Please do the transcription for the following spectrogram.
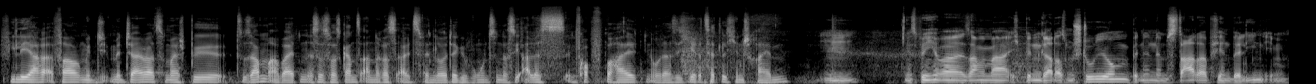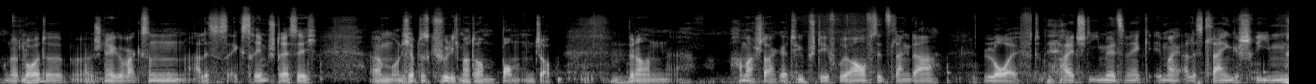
viele Jahre Erfahrung mit, mit Jira zum Beispiel zusammenarbeiten, ist das was ganz anderes, als wenn Leute gewohnt sind, dass sie alles im Kopf behalten oder sich ihre Zettelchen schreiben. Mhm. Jetzt bin ich aber, sagen wir mal, ich bin gerade aus dem Studium, bin in einem Startup hier in Berlin, eben 100 Leute, äh, schnell gewachsen, alles ist extrem stressig ähm, und ich habe das Gefühl, ich mache doch einen Bombenjob. Bin auch ein äh, hammerstarker Typ, stehe früh auf, sitze lang da, läuft, peitscht die E-Mails weg, immer alles klein geschrieben,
